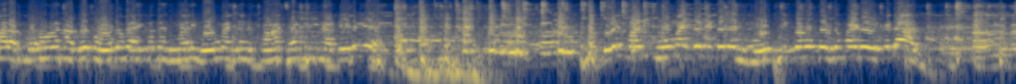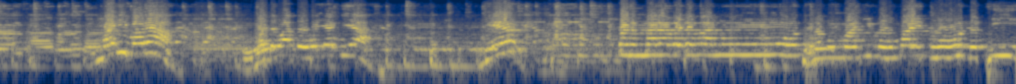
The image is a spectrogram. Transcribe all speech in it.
મારી મારા ભગવાનના ગોતો વડવાય કદાચ મારી મોમાં છે પાંચ આંગળીના ટેરવે એ મારી મોમાં છે કદાચ મોટી કરો તો જમાડ્યો કદાચ. મારી મારા વડવા તો વયા ગયા? પણ મારા વડવાનું ધર્મ મારી મોમાય તો નથી.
